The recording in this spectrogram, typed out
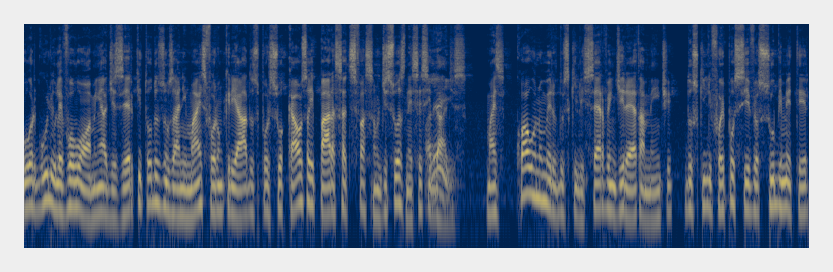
O orgulho levou o homem a dizer que todos os animais foram criados por sua causa e para a satisfação de suas necessidades. Mas qual o número dos que lhe servem diretamente, dos que lhe foi possível submeter,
